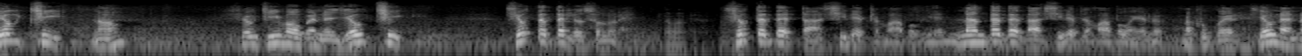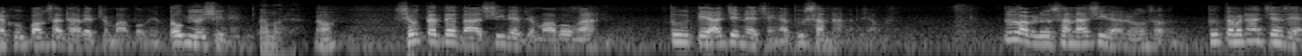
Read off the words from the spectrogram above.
ရုပ်ချိနော်ရုပ်ကြီးမဟုတ်ပဲနဲ့ရုပ်ချိရုပ်တက်တက်လို့ဆိုလို့တယ်မှန်ပါဗျာရုပ်တက်တက်တာရှိတဲ့ပြမဘုံရဲ့နံတက်တက်တာရှိတဲ့ပြမဘုံရဲ့လို့နှစ်ခု꿰တယ်ရုပ်နဲ့နှစ်ခုပေါင်းစပ်ထားတဲ့ပြမဘုံရဲ့သုံးမျိုးရှိတယ်မှန်ပါဗျာနော်ရုပ်တက်တက်တာရှိတဲ့ပြမဘုံကသူတရားကျင့်တဲ့အချိန်ကသူဆန္ဒအရောက်သူကဘယ်လိုဆန္ဒရှိတာတုံးဆိုသူတမထကျင့်စဉ်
